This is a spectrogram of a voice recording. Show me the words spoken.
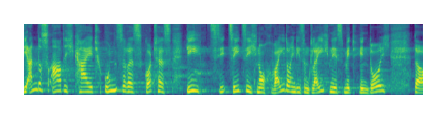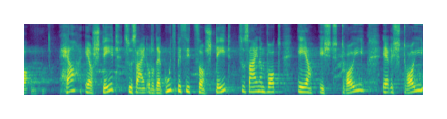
Die Andersartigkeit unseres Gottes, die zieht sich noch weiter in diesem Gleichnis mit hindurch. Der Herr, er steht zu sein oder der Gutsbesitzer steht zu seinem Wort. Er ist treu. Er ist treu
